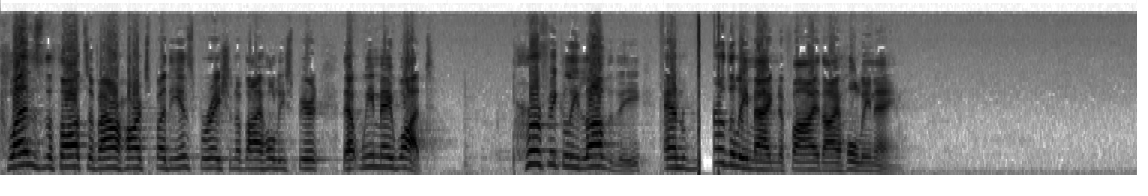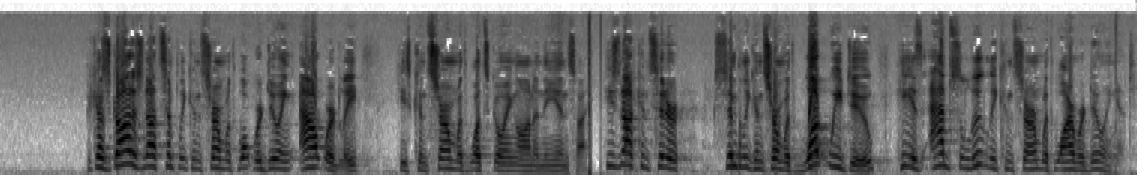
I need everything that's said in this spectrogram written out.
Cleanse the thoughts of our hearts by the inspiration of thy Holy Spirit, that we may what? Perfectly love thee and worthily magnify thy holy name. Because God is not simply concerned with what we're doing outwardly, He's concerned with what's going on in the inside. He's not consider, simply concerned with what we do, He is absolutely concerned with why we're doing it.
